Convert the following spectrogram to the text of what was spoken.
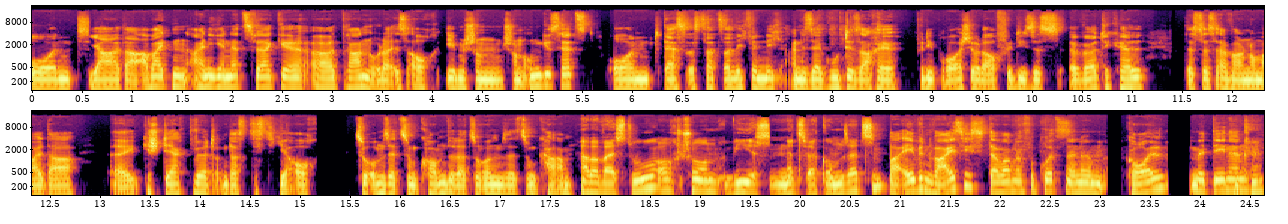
Und ja, da arbeiten einige Netzwerke äh, dran oder ist auch eben schon, schon umgesetzt. Und das ist tatsächlich, finde ich, eine sehr gute Sache für die Branche oder auch für dieses äh, Vertical, dass das einfach nochmal da äh, gestärkt wird und dass das hier auch zur Umsetzung kommt oder zur Umsetzung kam. Aber weißt du auch schon, wie es Netzwerke umsetzen? Bei Avon weiß ich's. Da waren wir vor kurzem in einem Call mit denen. Okay.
